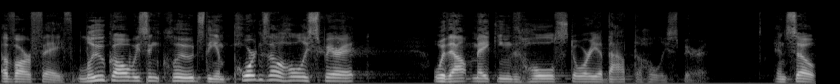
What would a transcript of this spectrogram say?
of our faith. Luke always includes the importance of the Holy Spirit without making the whole story about the Holy Spirit. And so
